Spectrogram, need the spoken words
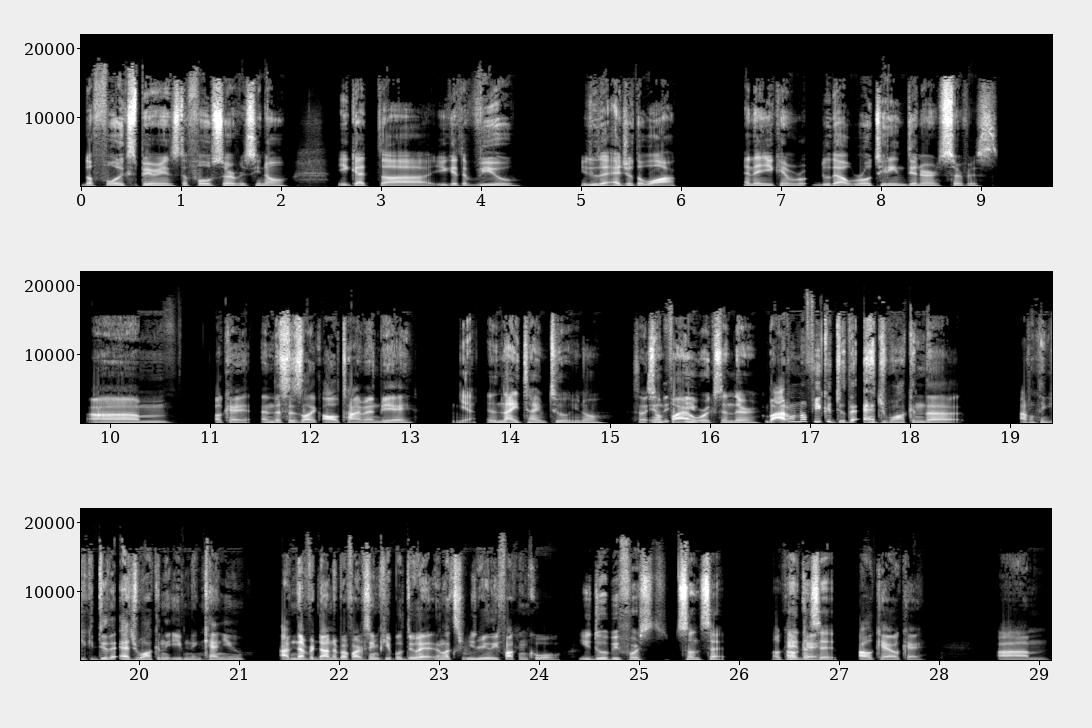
the full experience, the full service, you know? You get the you get the view, you do the edge of the walk, and then you can ro- do that rotating dinner service. Um. Okay, and this is like all time NBA. Yeah, it's nighttime too, you know? So in Some the fireworks in there. but I don't know if you could do the edge walk in the. I don't think you could do the edge walk in the evening. Can you? I've never done it before. I've seen people do it, and it looks You- really fucking cool. You do it before s- sunset. Okay, that's it. Okay, okay. Um,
